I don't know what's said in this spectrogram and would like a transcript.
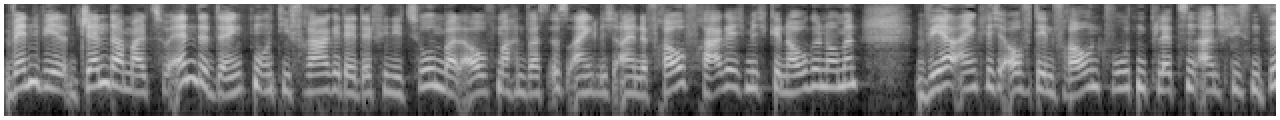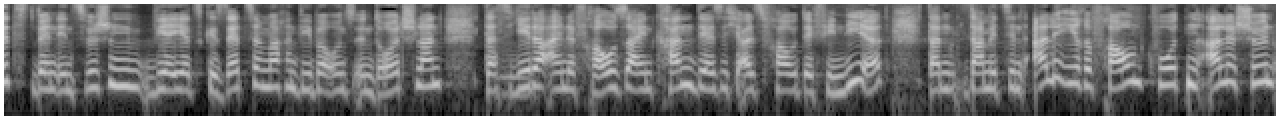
wenn wir Gender mal zu Ende denken und die Frage der Definition mal aufmachen, was ist eigentlich eine Frau, frage ich mich genau genommen, wer eigentlich auf den Frauenquotenplätzen anschließend sitzt, wenn inzwischen wir jetzt Gesetze machen, wie bei uns in Deutschland, dass jeder eine Frau sein kann, der sich als Frau definiert, dann damit sind alle ihre Frauenquoten alle schön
